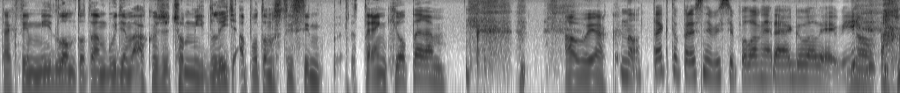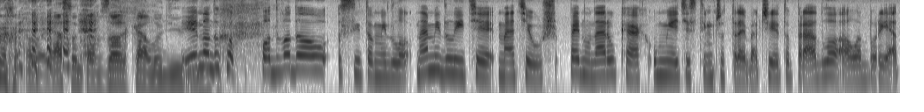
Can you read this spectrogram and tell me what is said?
tak tým mydlom to tam budem akože čo mydliť a potom s tým- s tým trenky operem? Alebo jak? no, takto presne by ste podľa mňa reagovali aj vy. No, ale ja som tam vzorka ľudí. No. Jednoducho pod vodou si to mydlo namydlíte, máte už penu na rukách, umiete s tým, čo treba. Či je to prádlo alebo riad.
